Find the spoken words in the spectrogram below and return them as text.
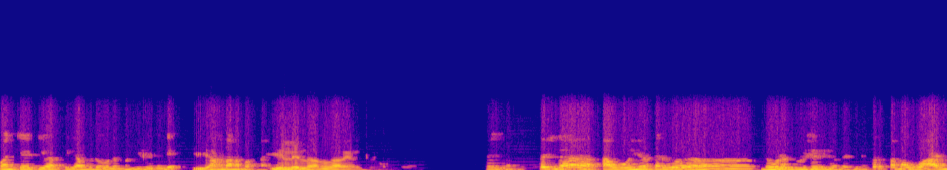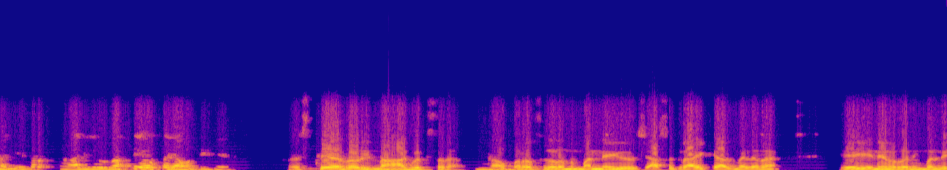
ಪಂಚಾಯತಿ ವ್ಯಾಪ್ತಿಗೆ ಯಾವ್ದು ಡೆವಲಪ್ಮೆಂಟ್ ವಿಷಯದಲ್ಲಿ ಅನುದಾನ ಬರ್ತಾ ಇಲ್ಲ ಇಲ್ಲ ಅನುದಾನ ಇಲ್ರಿ ಸರಿ ಸರ್. ಸರ್ ಈಗ ತಾವು ಹೇಳ್ತಾ ಇರೋ ಡೆವಲಪ್ಮೆಂಟ್ ವಿಷಯ ಹೇಳ್ತಾ ಸರ್ ತಮ್ಮ ವಾರ್ಡ್ನಲ್ಲಿ ಸರ್ ಅಲ್ಲಿ ರಸ್ತೆ ವ್ಯವಸ್ಥೆ ಯಾವ ರೀತಿ ಇದೆ? ರಸ್ತೆ ಅದಾವ್ರಿ ಇನ್ನ ಆಗ್ಬೇಕು ಸರ್. ತಾವು ಭರವಸೆಗಳನ್ನು ಮೊನ್ನೆ ಶಾಸಕರ ಆಯ್ಕೆ ಆದ್ಮೇಲೆನ ಏ ಏನೇನದ ನಿಮ್ಮಲ್ಲಿ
